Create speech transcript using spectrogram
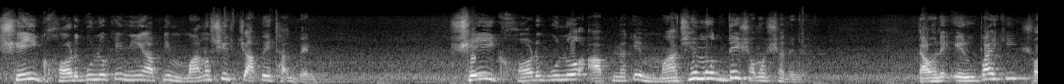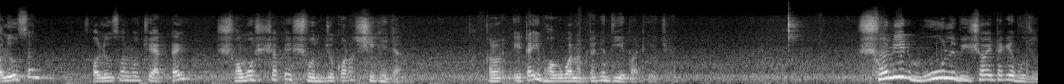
সেই ঘরগুলোকে নিয়ে আপনি মানসিক চাপে থাকবেন। সেই ঘরগুলো আপনাকে মাঝে মধ্যেই সমস্যা দেবে। তাহলে এর উপায় কি? সলিউশন? সলিউশন হচ্ছে একটাই, সমস্যাকে সহ্য করা শিখে যান। কারণ এটাই ভগবান আপনাকে দিয়ে পাঠিয়েছে। শনির মূল বিষয়টাকে বুঝুন।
